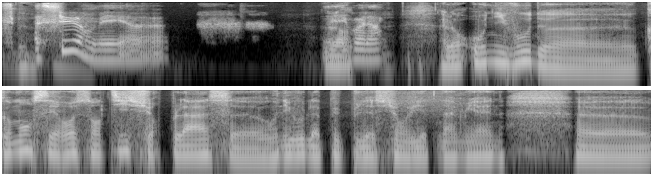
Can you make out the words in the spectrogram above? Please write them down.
C'est pas sûr, mais, euh, Alors, voilà. Alors au niveau de euh, comment c'est ressenti sur place, euh, au niveau de la population vietnamienne, euh,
